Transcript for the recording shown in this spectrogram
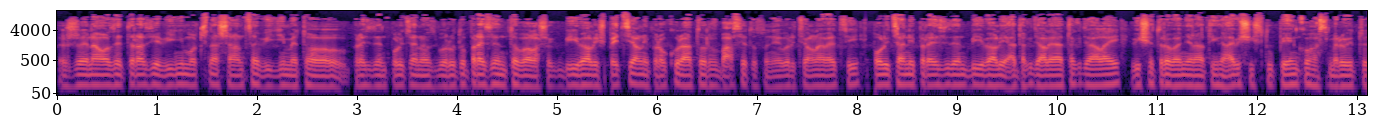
že naozaj teraz je výnimočná šanca, vidíme to, prezident policajného zboru to prezentoval, však bývalý špeciálny prokurátor v base, to sú neuveriteľné veci, policajný prezident bývalý a tak ďalej a tak ďalej, vyšetrovanie na tých najvyšších stupienkoch a smeruje to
